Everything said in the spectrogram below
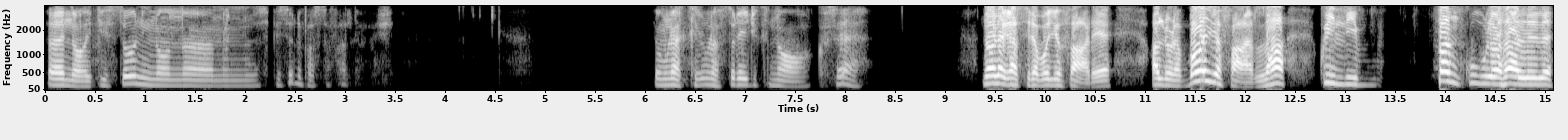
Eh, no, i pistoni non... non I pistoni posso farli invece. Una, una storage... No, cos'è? No, ragazzi, la voglio fare. Allora, voglio farla, quindi fanculo le,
